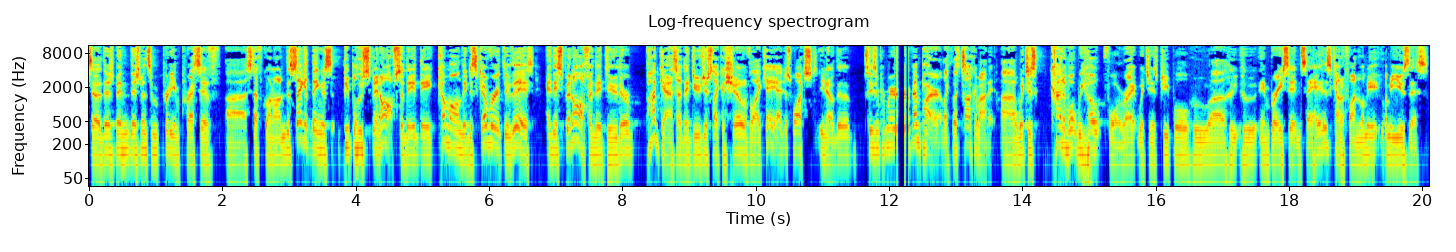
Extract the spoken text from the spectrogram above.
So there's been there's been some pretty impressive uh, stuff going on. The second thing is people who spin off. So they they come on, they discover it through this, and they spin off and they do their podcast. They do just like a show of like, hey, I just watched you know the season premiere of Empire. Like, let's talk about it. Uh, which is kind of what we hope for, right? Which is people who uh, who who embrace it and say, hey, this is kind of fun. Let me let me use this.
